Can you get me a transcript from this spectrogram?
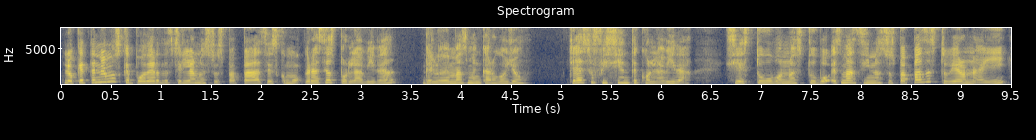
lo que tenemos que poder decirle a nuestros papás es como, gracias por la vida, de lo demás me encargo yo. Ya es suficiente con la vida. Si estuvo no estuvo. Es más, si nuestros papás estuvieron ahí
